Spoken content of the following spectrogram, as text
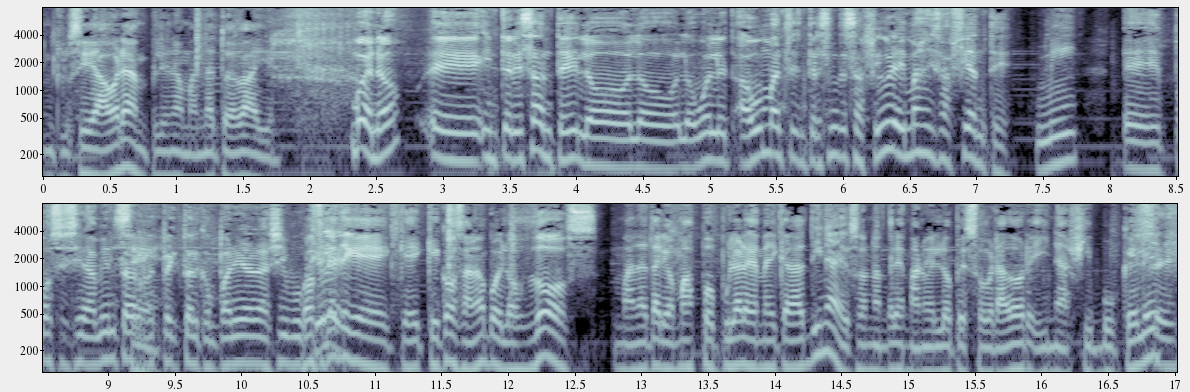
inclusive ahora en pleno mandato de Biden. Bueno, eh, interesante, lo, lo, vuelve aún más interesante esa figura y más desafiante mi eh, posicionamiento respecto al compañero Nayib Bukele. fíjate qué cosa, ¿no? Porque los dos mandatarios más populares de América Latina, que son Andrés Manuel López Obrador y Nayib Bukele,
